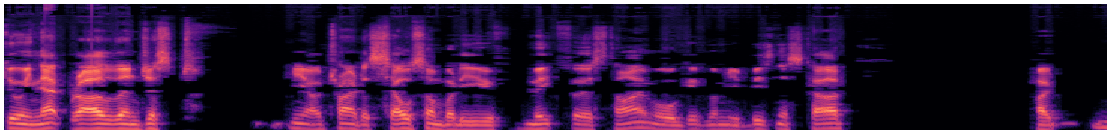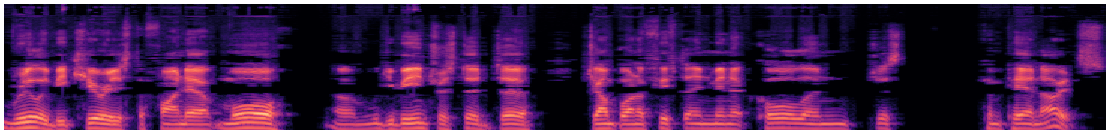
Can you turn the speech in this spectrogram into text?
doing that rather than just, you know, trying to sell somebody you meet first time or give them your business card. I'd really be curious to find out more. Um, would you be interested to jump on a 15 minute call and just compare notes?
